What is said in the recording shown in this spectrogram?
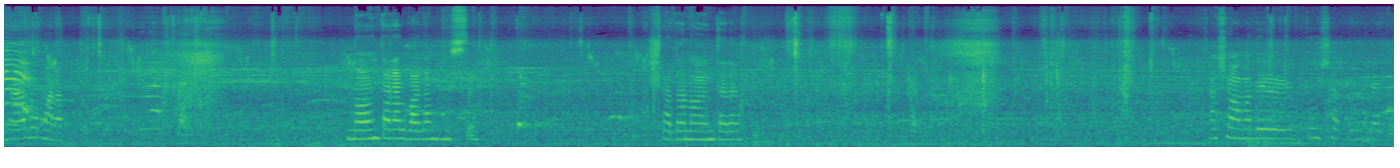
ঘ্রাণও মারাত্মক। নয়নতারার বাগান হচ্ছে সাদা নয়নতারা। আসো আমাদের পুঁই শাক দেখো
